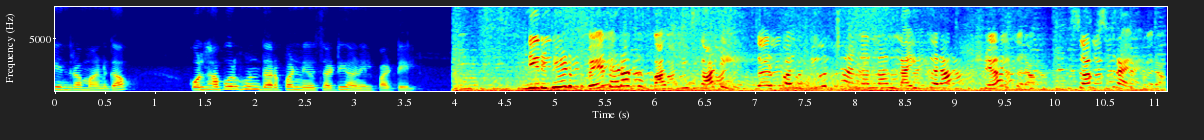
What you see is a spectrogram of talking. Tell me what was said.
केंद्र माणगाव कोल्हापूरहून दर्पण न्यूजसाठी अनिल पाटील. निर्भीड बेधडक बातमीसाठी दर्पण न्यूज चॅनलला लाईक करा शेअर करा सबस्क्राईब करा.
